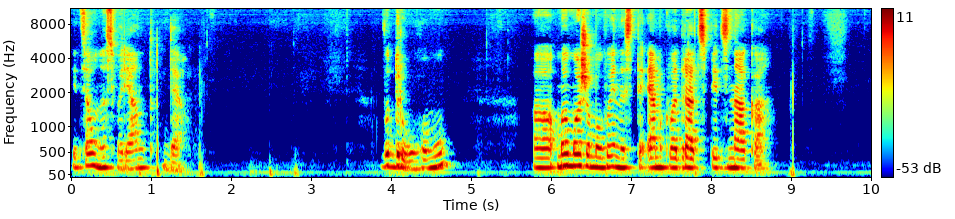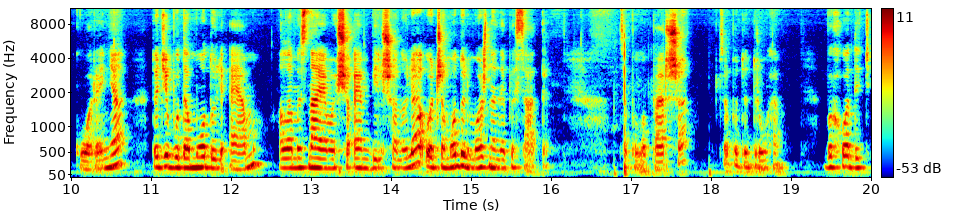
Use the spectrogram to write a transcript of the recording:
І це у нас варіант D. В другому ми можемо винести m квадрат з-під знака кореня. Тоді буде модуль m, але ми знаємо, що m більше нуля, отже, модуль можна не писати. Це було перше, це буде друге. Виходить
